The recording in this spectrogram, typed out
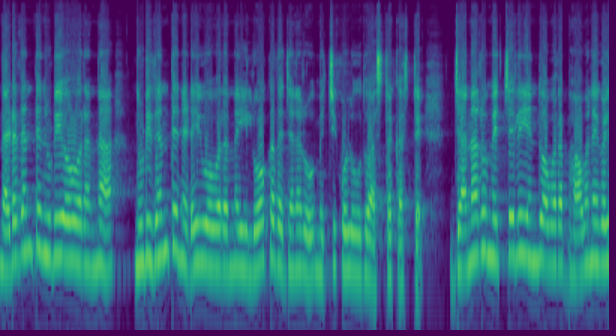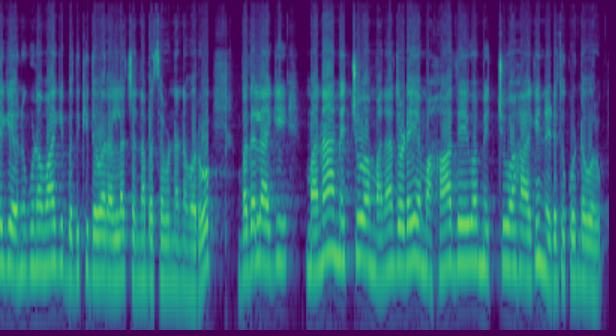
ನಡೆದಂತೆ ನುಡಿಯುವವರನ್ನ, ನುಡಿದಂತೆ ನಡೆಯುವವರನ್ನ ಈ ಲೋಕದ ಜನರು ಮೆಚ್ಚಿಕೊಳ್ಳುವುದು ಅಷ್ಟಕ್ಕಷ್ಟೇ. ಜನರು ಮೆಚ್ಚಲಿ ಎಂದು ಅವರ ಭಾವನೆಗಳಿಗೆ ಅನುಗುಣವಾಗಿ ಬದುಕಿದವರಲ್ಲ ಚನ್ನಬಸವಣ್ಣನವರು. ಬದಲಾಗಿ ಮನ ಮೆಚ್ಚುವ ಮನದೊಡೆಯ ಮಹಾದೇವ ಮೆಚ್ಚುವ ಹಾಗೆ ನಡೆದುಕೊಂಡವರು.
